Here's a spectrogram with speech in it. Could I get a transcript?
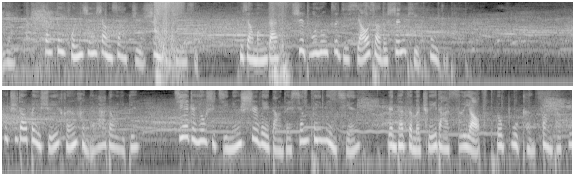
一样。香妃浑身上下只剩下哆嗦，扑向蒙丹，试图用自己小小的身体护住他。不知道被谁狠狠地拉到一边，接着又是几名侍卫挡在香妃面前，任他怎么捶打撕咬都不肯放他过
